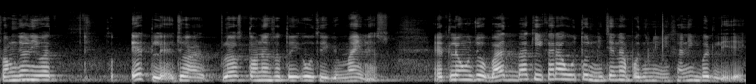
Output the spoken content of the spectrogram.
સમજાણી વાત? એટલે જો આ પ્લસ ત્રણ હતો હતું એ કેવું થઈ ગયું. માઇનસ એટલે હું જો બાદ બાકી કરાવું તો નીચેના પદોની નિશાની બદલી જાય.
